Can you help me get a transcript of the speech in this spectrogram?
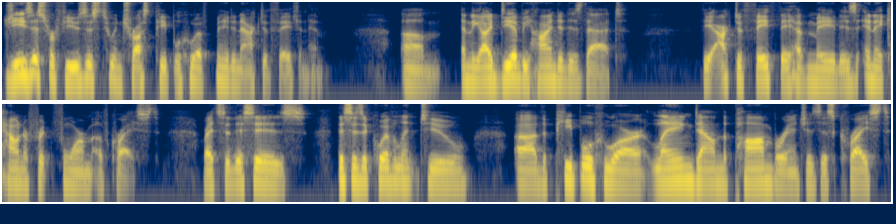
Jesus refuses to entrust people who have made an act of faith in him. Um, and the idea behind it is that the act of faith they have made is in a counterfeit form of Christ, right? So this is this is equivalent to uh, the people who are laying down the palm branches as Christ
